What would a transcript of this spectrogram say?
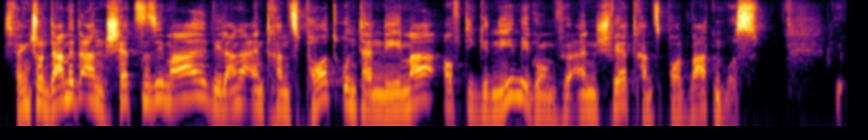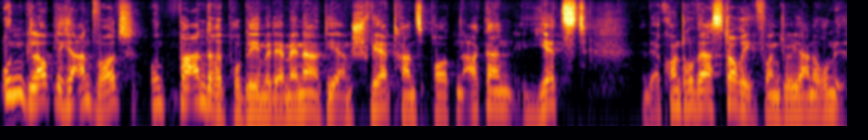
Es fängt schon damit an. Schätzen Sie mal, wie lange ein Transportunternehmer auf die Genehmigung für einen Schwertransport warten muss. Die unglaubliche Antwort und ein paar andere Probleme der Männer, die an Schwertransporten ackern, jetzt in der Kontrovers-Story von Juliane Rummel.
